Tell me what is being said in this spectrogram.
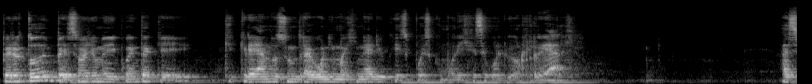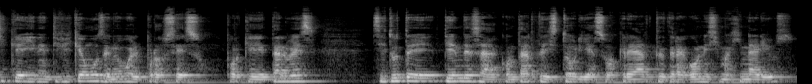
pero todo empezó, yo me di cuenta que, que creándose un dragón imaginario que después, como dije, se volvió real. Así que identifiquemos de nuevo el proceso, porque tal vez si tú te tiendes a contarte historias o a crearte dragones imaginarios,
